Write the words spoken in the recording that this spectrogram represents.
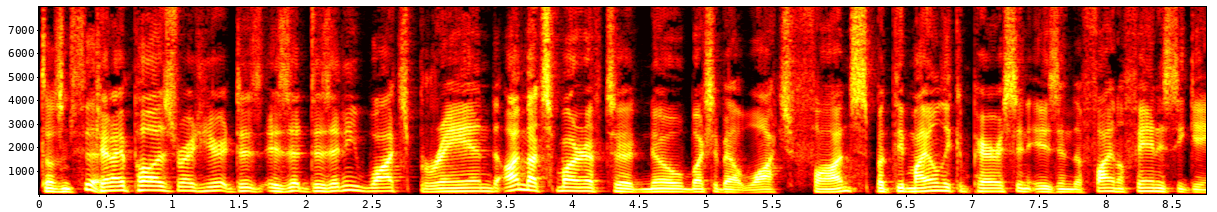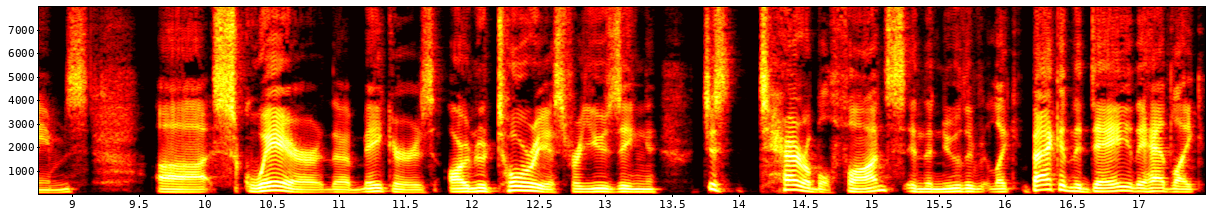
Doesn't fit. Can I pause right here? Does is it does any watch brand? I'm not smart enough to know much about watch fonts, but the, my only comparison is in the Final Fantasy games. Uh, Square, the makers, are notorious for using just terrible fonts in the newly like back in the day they had like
